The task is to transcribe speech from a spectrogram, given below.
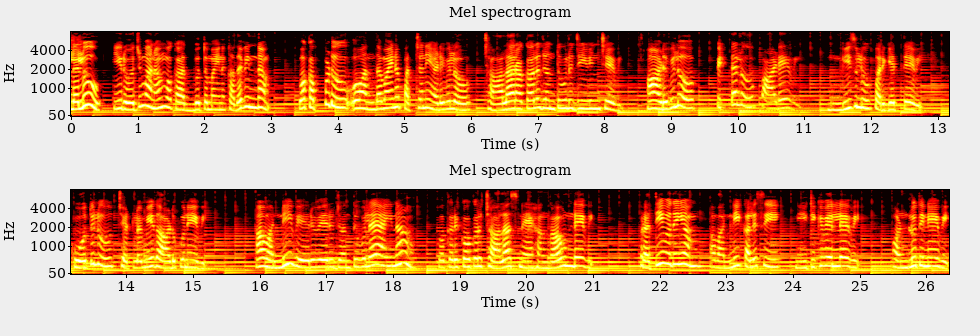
పిల్లలు ఈరోజు మనం ఒక అద్భుతమైన కథ విందాం. ఒకప్పుడు ఓ అందమైన పచ్చని అడవిలో చాలా రకాల జంతువులు జీవించేవి. ఆ అడవిలో పిట్టలు పాడేవి ముంగీసులు పరిగెత్తేవి కోతులు చెట్ల మీద ఆడుకునేవి. అవన్నీ వేరువేరు జంతువులే అయినా ఒకరికొకరు చాలా స్నేహంగా ఉండేవి. ప్రతి ఉదయం అవన్నీ కలిసి నీటికి వెళ్ళేవి పండ్లు తినేవి.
